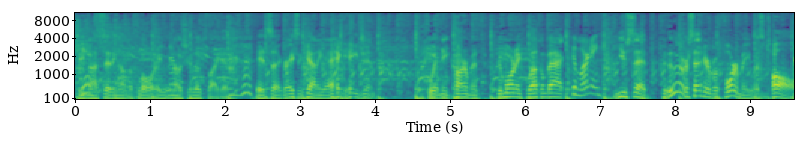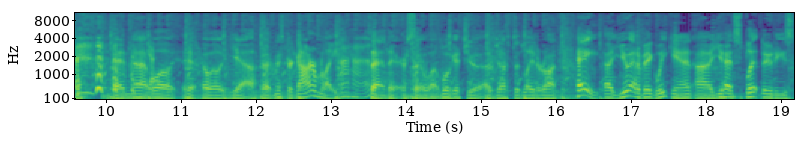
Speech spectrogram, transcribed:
She's Yes. not sitting on the floor, even though she looks like it. It's uh, Grayson County Ag Agent Whitney Carmen. Good morning. Welcome back. Good morning. You said whoever sat here before me was tall, and uh, well, uh, well, yeah, uh, Mr. Garmley Uh-huh. sat there. So uh, we'll get you adjusted later on. Hey, uh, you had a big weekend. Uh, you had split duties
